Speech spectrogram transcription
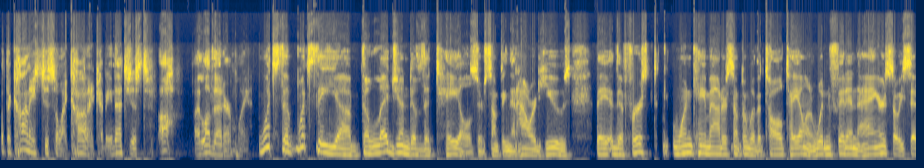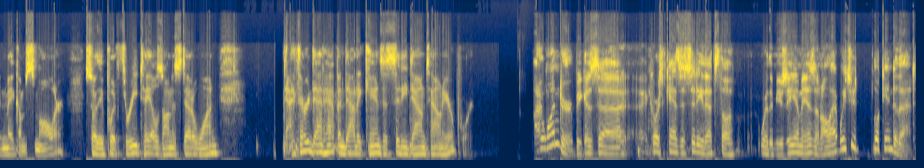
But the Connie's just so iconic. I mean, that's just oh, I love that airplane. What's the what's the uh, the legend of the tails or something that Howard Hughes they the first one came out or something with a tall tail and wouldn't fit in the hangars so he said make them smaller so they put three tails on instead of one. I heard that happened out at Kansas City downtown airport. I wonder because, uh, of course, Kansas City. That's the where the museum is and all that. We should look into that.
